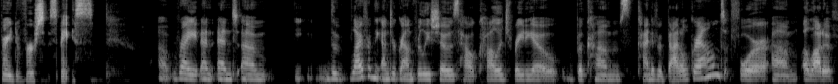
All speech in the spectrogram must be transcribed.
very diverse space. Uh, right. And, and, um, the live from the underground really shows how college radio becomes kind of a battleground for um, a lot of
